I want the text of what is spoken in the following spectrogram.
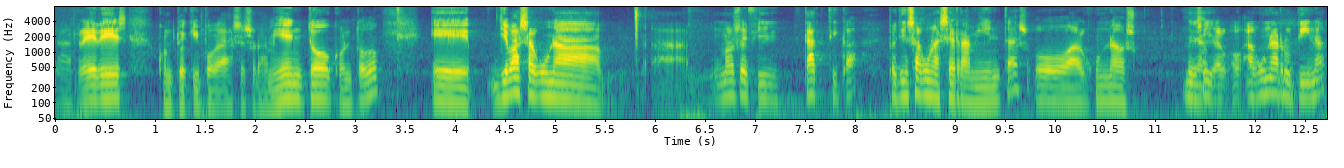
las redes, con tu equipo de asesoramiento, con todo, eh, ¿llevas alguna, vamos a decir, táctica, pero tienes algunas herramientas o algunas, Mira. sí, al- alguna rutina?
